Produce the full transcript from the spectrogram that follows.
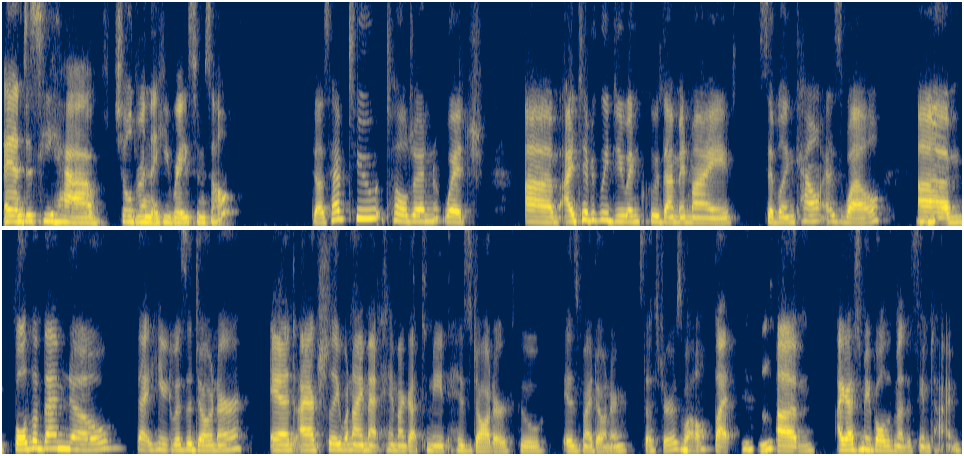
and does he have children that he raised himself? Does have two children, which um, I typically do include them in my sibling count as well. Um, both of them know that he was a donor. And I actually, when I met him, I got to meet his daughter, who is my donor sister as well. But Mhm. um, I got to meet both of them at the same time.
